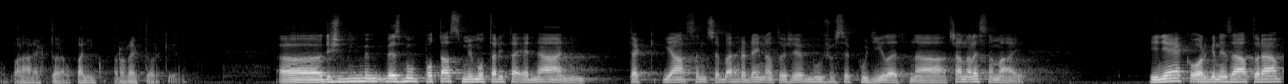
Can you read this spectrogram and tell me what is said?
No, pana rektora, paní prorektorky, jo. Uh, když vezmu potaz mimo tady ta jednání, tak já jsem třeba hrdý na to, že můžu se podílet na, třeba na Lesamaj. Jině jako organizátora,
